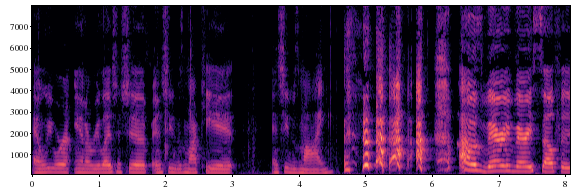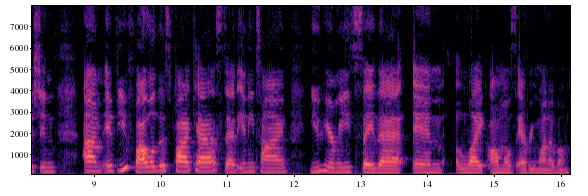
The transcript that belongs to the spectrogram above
and we were in a relationship and she was my kid and she was mine. I was very, very selfish. And um, if you follow this podcast at any time, you hear me say that in like almost every one of them.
